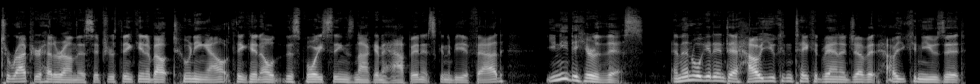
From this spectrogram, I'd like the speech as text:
to wrap your head around this. If you're thinking about tuning out, thinking, "Oh, this voice thing's not going to happen. It's going to be a fad." You need to hear this. And then we'll get into how you can take advantage of it, how you can use it,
